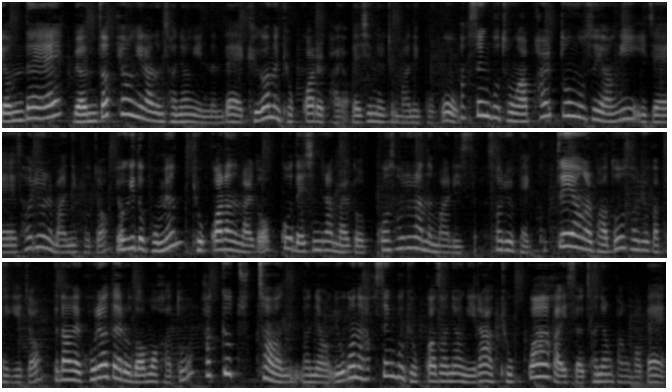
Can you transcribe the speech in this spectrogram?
연대에 면접형이라는 전형이 있는데 그거는 교과를 봐요. 내신을 좀 많이 보고 학생부 종합 활동 우수형이 이제 서류를 많이 보죠. 여기도 보면 교과라는 말도 없고 내신이라는 말도 없고 서류라는 말이 있어요. 서류 100. 국제형을 봐도 서류가 100이죠. 그 다음에 고려대로 넘어가도 학교 추천 전형. 요거는 학생부 교과 전형이라 교과가 있어요. 전형 방법에.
